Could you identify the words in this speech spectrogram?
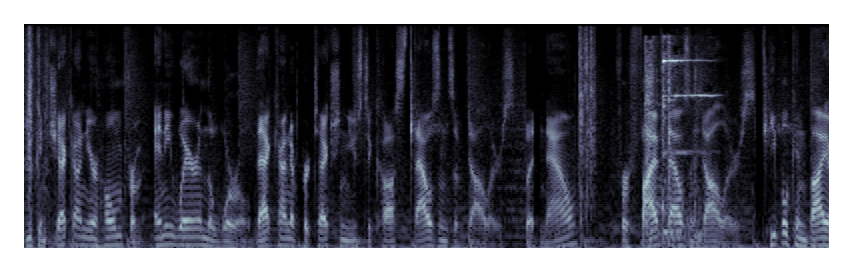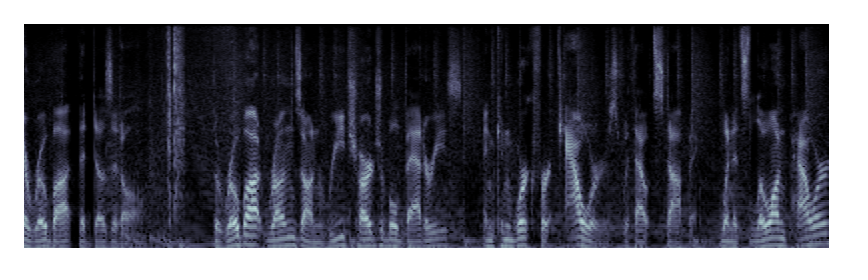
you can check on your home from anywhere in the world. That kind of protection used to cost thousands of dollars, but now, for $5,000, people can buy a robot that does it all. The robot runs on rechargeable batteries and can work for hours without stopping. When it's low on power,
